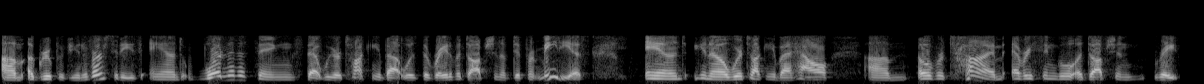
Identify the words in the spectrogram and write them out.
um, a group of universities, and one of the things that we were talking about was the rate of adoption of different medias. And you know, we're talking about how um, over time, every single adoption rate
